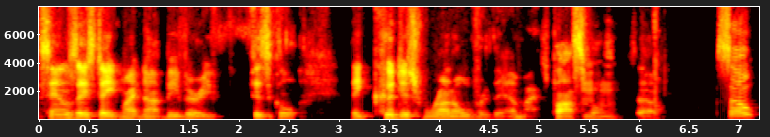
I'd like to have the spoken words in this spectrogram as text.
San Jose State might not be very physical. They could just run over them. It's possible. Mhm. So So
